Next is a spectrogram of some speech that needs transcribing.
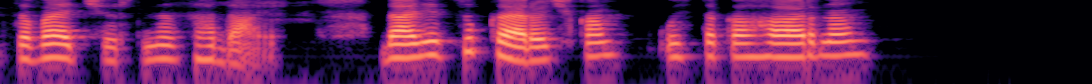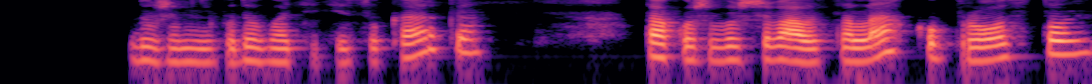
за вечір, не згадаю. Далі цукерочка, ось така гарна. Дуже мені подобаються ці цукерки. Також вишивалися легко, просто.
